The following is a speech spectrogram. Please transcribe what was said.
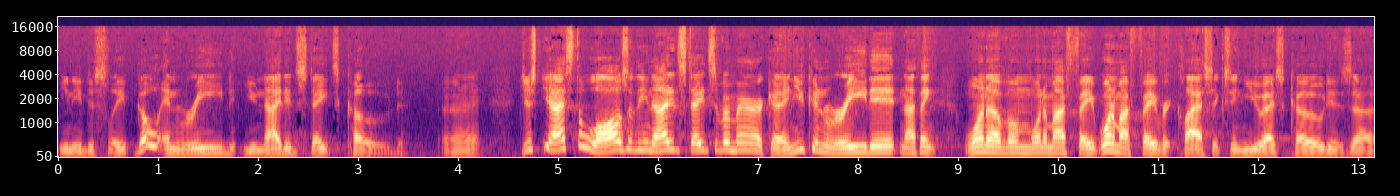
you need to sleep, go and read United States Code. All right? Just, yeah, that's the laws of the United States of America, and you can read it. And I think one of them, one of my favorite, one of my favorite classics in U.S. Code is uh,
